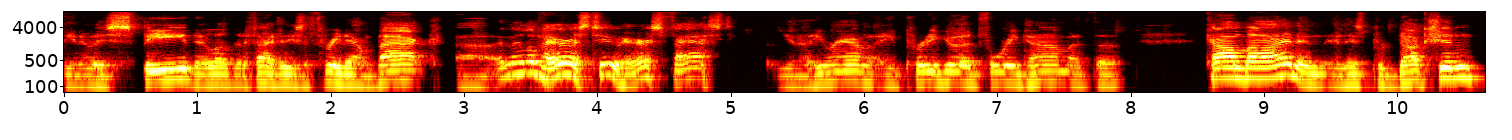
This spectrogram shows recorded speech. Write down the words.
you know his speed. They love the fact that he's a three down back, uh, and they love Harris too. Harris fast. You know he ran a pretty good forty time at the combine, and, and his production,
